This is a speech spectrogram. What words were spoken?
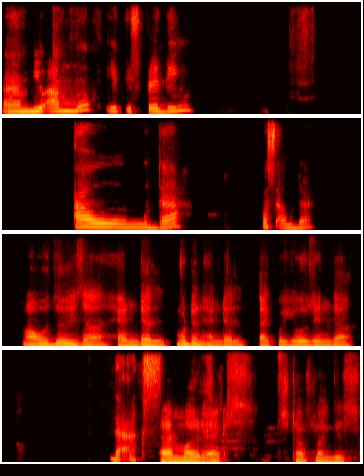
Um, you ammu, it is spreading. Auda. What's auda? Audu is a handle, wooden handle like we use in the The axe. hammer, axe, stuff like this.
